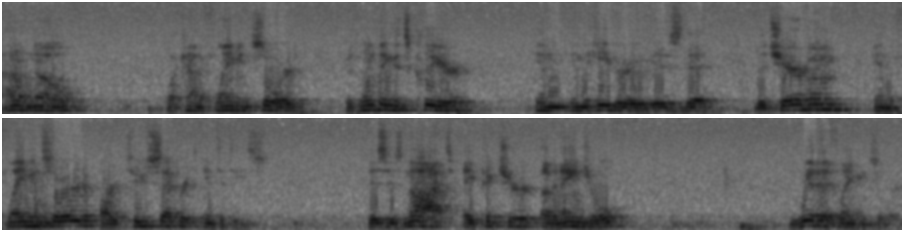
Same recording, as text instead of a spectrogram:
I don't know what kind of flaming sword, because one thing that's clear in, in the Hebrew is that the cherubim and the flaming sword are two separate entities. This is not a picture of an angel with a flaming sword.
